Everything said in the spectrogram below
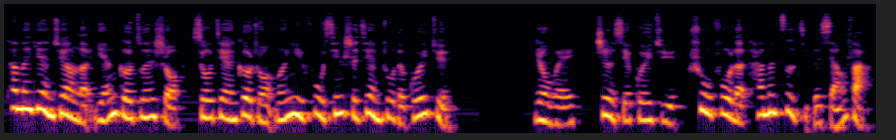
他们厌倦了严格遵守修建各种文艺复兴式建筑的规矩，认为这些规矩束缚了他们自己的想法。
